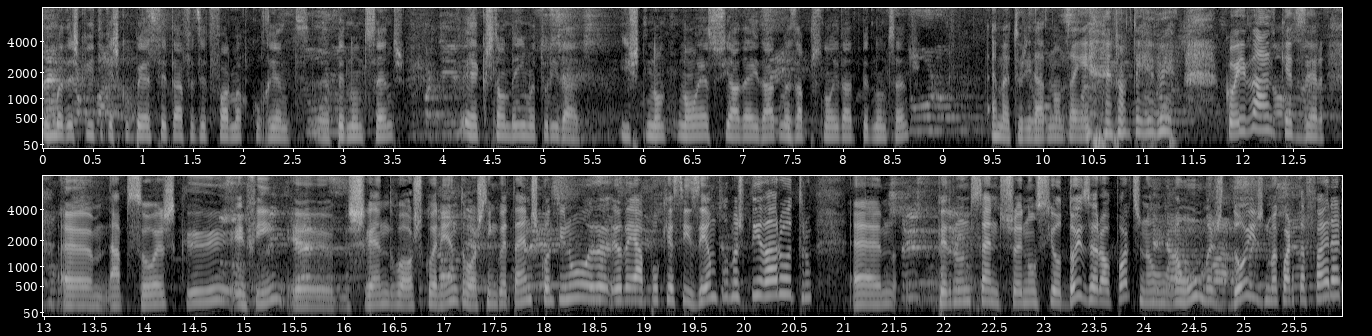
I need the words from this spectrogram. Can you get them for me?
Uma das críticas que o PSD está a fazer de forma recorrente a Pedro Nuno Santos é a questão da imaturidade. Isto não, não é associado à idade, mas à personalidade de Pedro Nuno Santos? A maturidade não tem, não tem a ver com a idade, quer dizer, uh, há pessoas que, enfim, uh, chegando aos 40 ou aos 50 anos, continuam, eu dei há pouco esse exemplo, mas podia dar outro. Uh, Pedro Nuno Santos anunciou dois aeroportos, não, não um, mas dois, numa quarta-feira,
